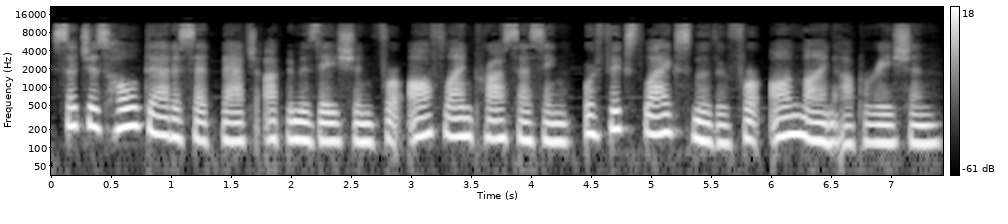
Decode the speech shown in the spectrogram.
such as whole dataset batch optimization for offline processing or fixed lag smoother for online operation.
